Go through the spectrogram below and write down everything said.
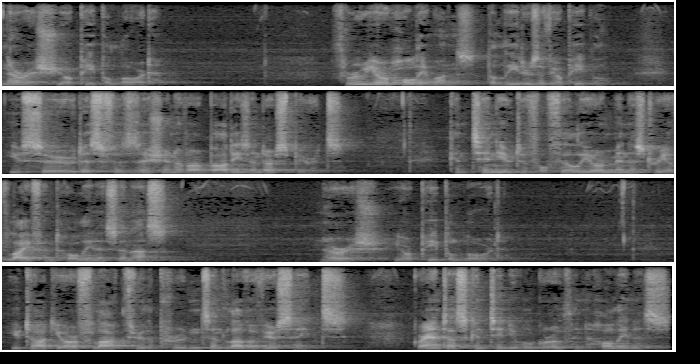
Nourish your people, Lord. Through your holy ones, the leaders of your people, you served as physician of our bodies and our spirits. Continue to fulfill your ministry of life and holiness in us. Nourish your people, Lord. You taught your flock through the prudence and love of your saints. Grant us continual growth in holiness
